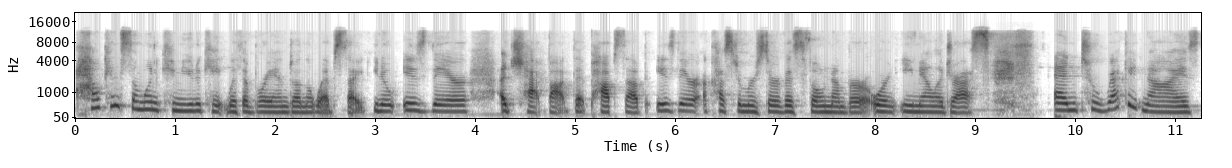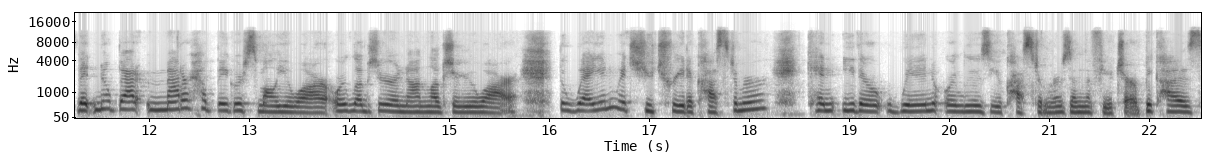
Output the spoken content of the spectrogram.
how can someone communicate with a brand on the website? You know, is there a chatbot that pops up? Is there a customer service phone number or an email address? And to recognize that no matter how big or small you are, or luxury or non luxury you are, the way in which you treat a customer can either win or lose you customers in the future because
